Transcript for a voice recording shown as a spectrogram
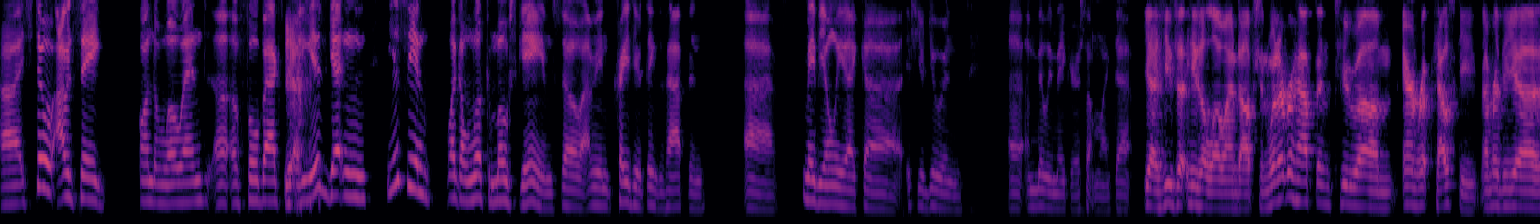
uh, it's still, I would say, on the low end uh, of fullbacks, but Yeah. he is getting, he is seeing like a look most games. So I mean, crazier things have happened. Uh, maybe only like uh, if you're doing a milli maker or something like that. Yeah, he's a he's a low end option. Whatever happened to um, Aaron Ripkowski? Remember the uh,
